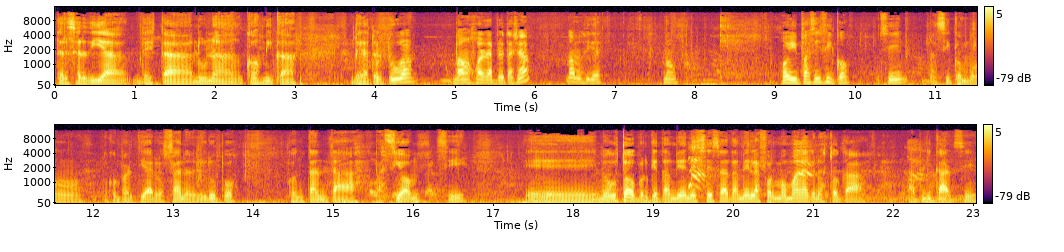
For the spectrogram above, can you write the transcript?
tercer día de esta luna cósmica de la tortuga. ¿Vamos a jugar a la pelota ya? Vamos si querés. Vamos. Hoy Pacífico, ¿sí? Así como lo compartía Rosana en el grupo con tanta pasión, ¿sí? Eh, me gustó porque también es esa también la forma humana que nos toca aplicar, ¿sí?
